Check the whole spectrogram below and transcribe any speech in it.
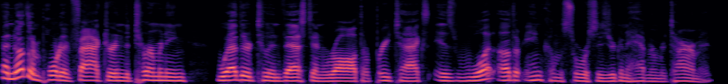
another important factor in determining whether to invest in Roth or pre-tax is what other income sources you're going to have in retirement.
